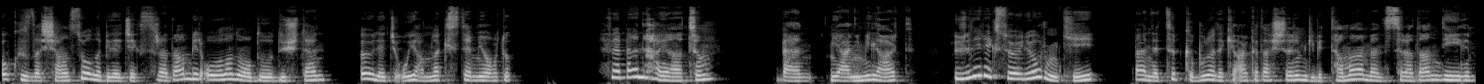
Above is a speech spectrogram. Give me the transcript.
o kızla şansı olabilecek sıradan bir oğlan olduğu düşten öylece uyanmak istemiyordu. Ve ben hayatım, ben yani Millard, üzülerek söylüyorum ki ben de tıpkı buradaki arkadaşlarım gibi tamamen sıradan değilim.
